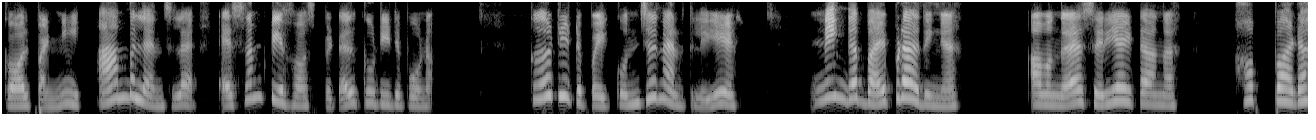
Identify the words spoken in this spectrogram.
கால் பண்ணி ஆம்புலன்ஸ்ல எஸ்எம்டி ஹாஸ்பிட்டல் கூட்டிட்டு போனா. கேட்டுட்டு போய் கொஞ்ச நேரத்திலேயே நீங்க பயப்படாதீங்க. அவங்க சரியாயிட்டாங்க. அப்பாடா!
